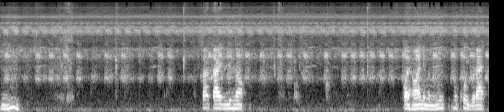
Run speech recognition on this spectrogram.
อืมสะใจเลยพี่น้องก้อยหอยนี่มันมันคุยบ่ได้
